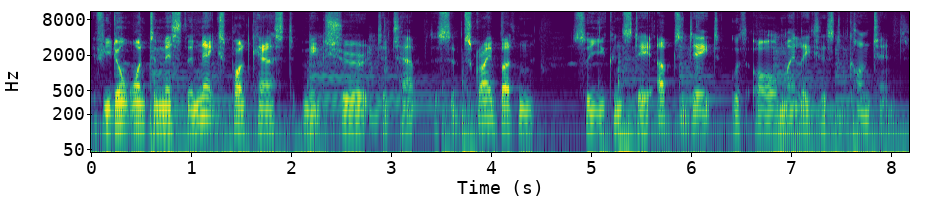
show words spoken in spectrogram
If you don't want to miss the next podcast, make sure to tap the subscribe button so you can stay up to date with all my latest content.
